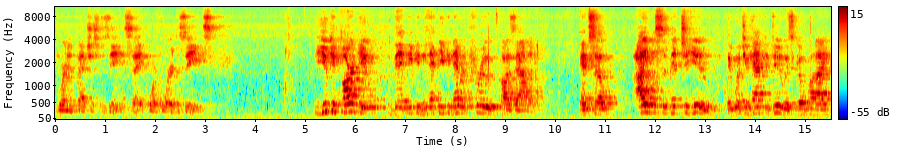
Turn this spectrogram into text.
for an infectious disease, say, or for a disease? You can argue that you can, you can never prove causality. And so I will submit to you that what you have to do is go by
